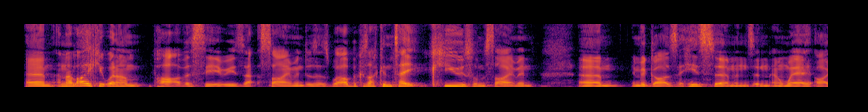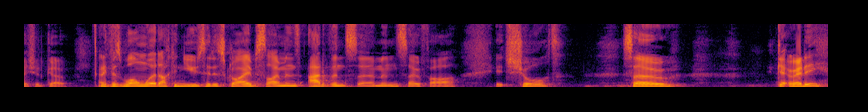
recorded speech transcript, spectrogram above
um, and I like it when I'm part of a series that Simon does as well because I can take cues from Simon um, in regards to his sermons and, and where I should go. And if there's one word I can use to describe Simon's Advent sermon so far, it's short. So get ready.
